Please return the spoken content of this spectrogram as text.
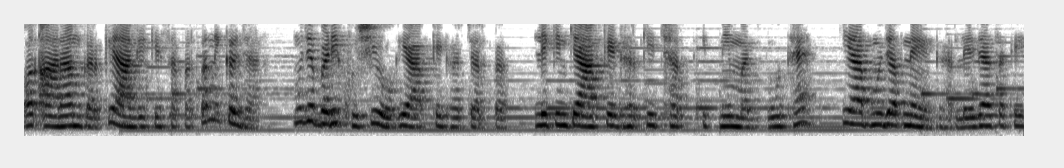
और आराम करके आगे के सफ़र पर निकल जाना। मुझे बड़ी खुशी होगी आपके घर चलकर। लेकिन क्या आपके घर की छत इतनी मज़बूत है कि आप मुझे अपने घर ले जा सके?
